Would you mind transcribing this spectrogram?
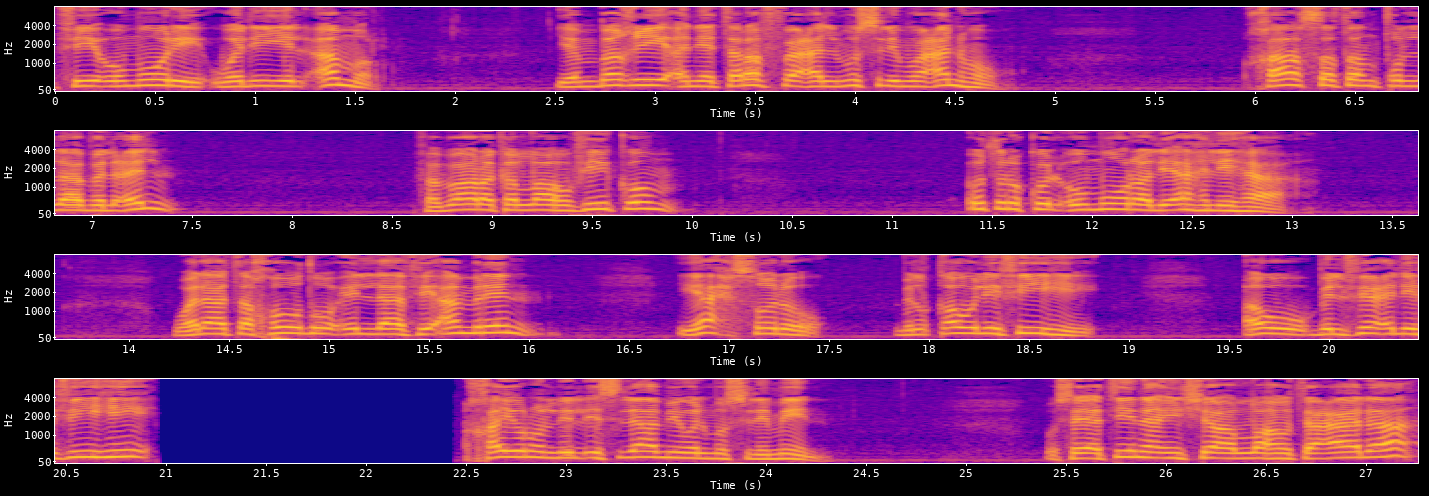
في أمور ولي الأمر. ينبغي أن يترفع المسلم عنه خاصة طلاب العلم. فبارك الله فيكم. اتركوا الأمور لأهلها. ولا تخوضوا إلا في أمر يحصل بالقول فيه. أو بالفعل فيه خير للإسلام والمسلمين. وسيأتينا إن شاء الله تعالى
